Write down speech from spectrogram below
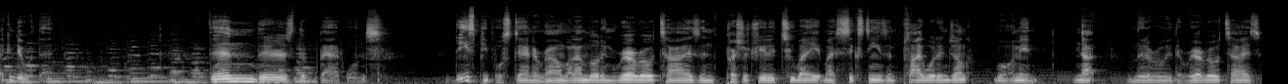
I can deal with that. Then there's the bad ones. These people stand around while I'm loading railroad ties and pressure treated 2x8x16s and plywood and junk. Well, I mean, not literally the railroad ties,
